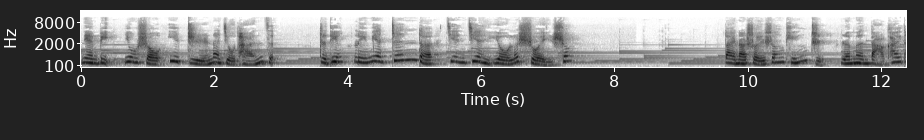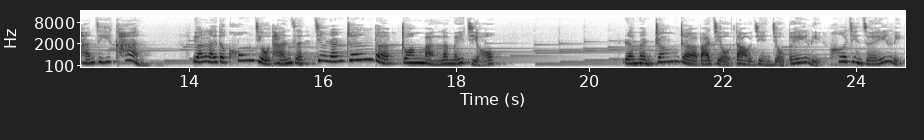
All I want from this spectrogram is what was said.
念毕，用手一指那酒坛子，只听里面真的渐渐有了水声。待那水声停止，人们打开坛子一看，原来的空酒坛子竟然真的装满了美酒。人们争着把酒倒进酒杯里，喝进嘴里，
